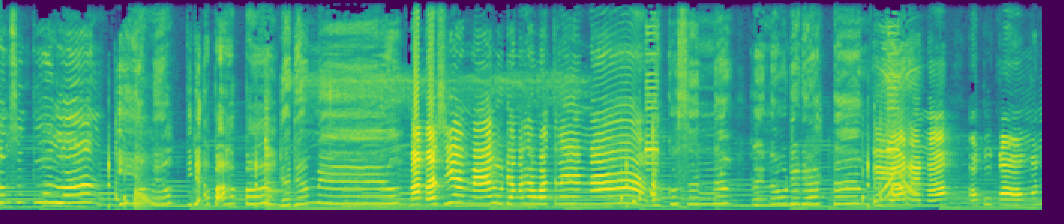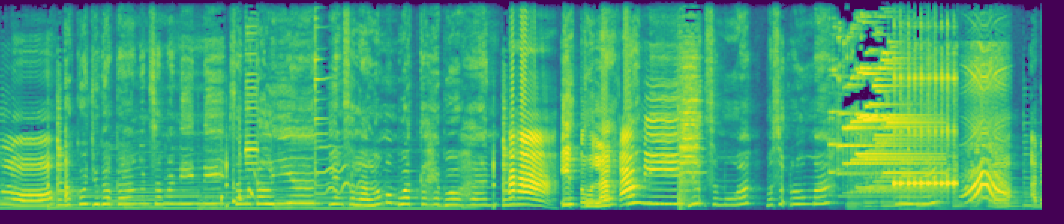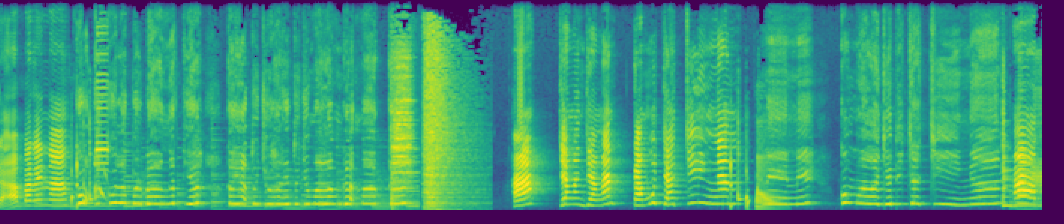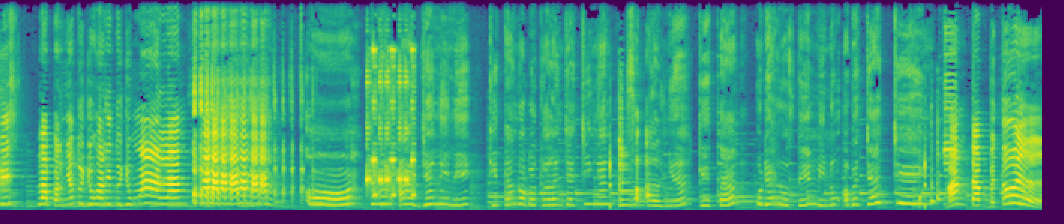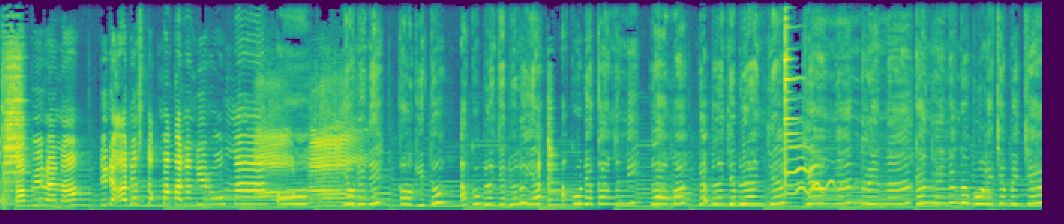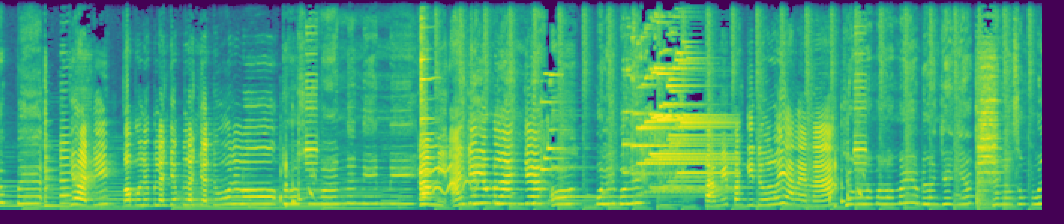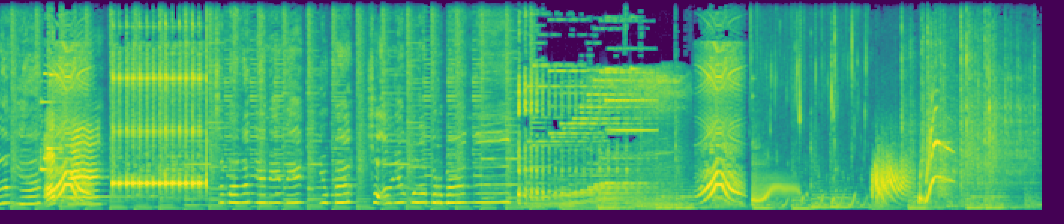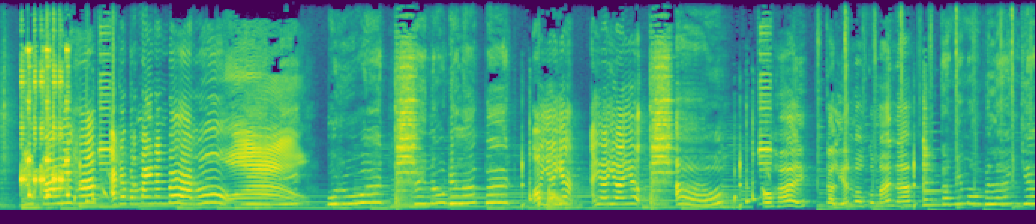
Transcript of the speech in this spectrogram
sama kalian yang selalu membuat kehebohan. Haha, itulah kami. Yuk semua masuk rumah. Nini, Oh, ada apa Rena? kok aku lapar banget ya? Kayak tujuh hari tujuh malam gak makan. Hah? Jangan-jangan kamu cacingan? Nini, kok malah jadi cacingan? Habis laparnya tujuh hari tujuh malam. Kalau gitu, aku belanja dulu ya. Aku udah kangen nih. Lama nggak belanja belanja. Jangan Rena, kan Rena nggak boleh capek-capek. Jadi, gak boleh belanja-belanja dulu. Terus gimana Nini? Kami aja yang belanja. Oh, boleh boleh. Kami pergi Oh hai, kalian mau ke mana? kami mau belanja.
